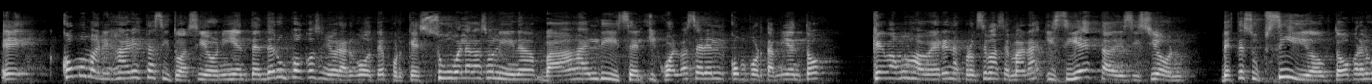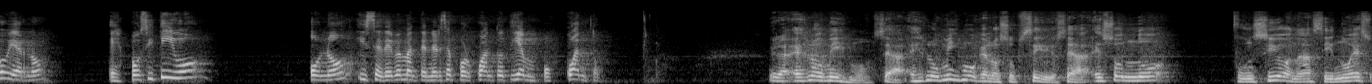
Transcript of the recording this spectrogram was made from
Eh, ¿Cómo manejar esta situación y entender un poco, señor Argote, por qué sube la gasolina, baja el diésel y cuál va a ser el comportamiento qué vamos a ver en las próximas semanas y si esta decisión de este subsidio adoptado por el gobierno es positivo o no y se debe mantenerse por cuánto tiempo, cuánto. Mira, es lo mismo, o sea, es lo mismo que los subsidios, o sea, eso no funciona si no es,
